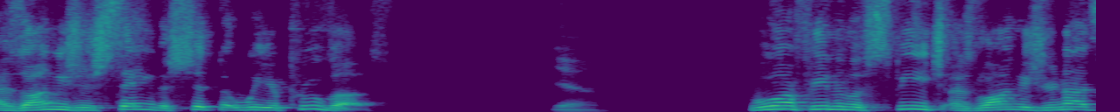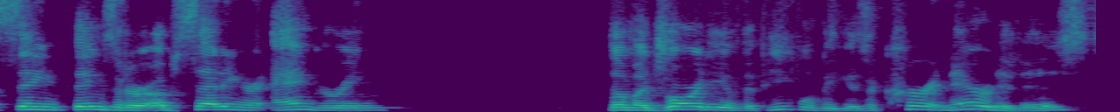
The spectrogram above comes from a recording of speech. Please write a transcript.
as long as you're saying the shit that we approve of. Yeah. We want freedom of speech as long as you're not saying things that are upsetting or angering the majority of the people because the current narrative is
